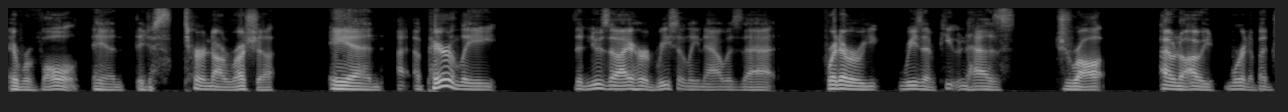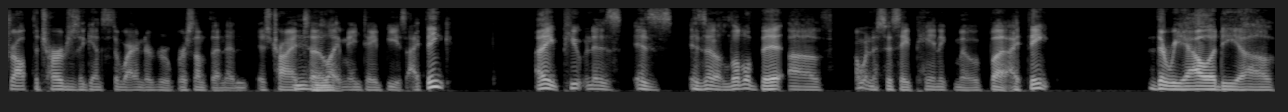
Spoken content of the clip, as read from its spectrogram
a revolt and they just turned on Russia. And apparently, the news that I heard recently now is that for whatever re- reason, Putin has dropped I don't know how he worded it, but dropped the charges against the Wagner group or something and is trying mm-hmm. to like maintain peace. I think I think Putin is is is in a little bit of I wouldn't necessarily say panic mode, but I think the reality of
